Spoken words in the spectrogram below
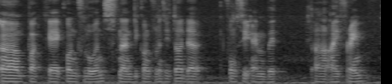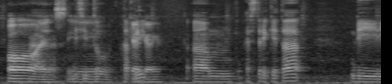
uh, pakai Confluence. Nah di Confluence itu ada fungsi embed uh, iframe. Oh, Nah, I see. di situ. Oke, tapi oke, oke. um, S3 kita di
